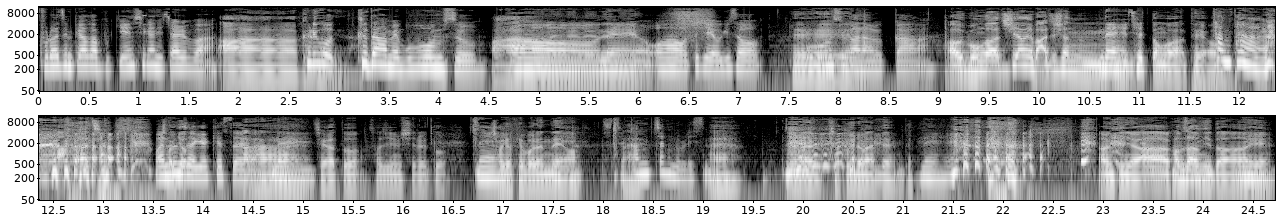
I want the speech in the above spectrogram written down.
부러진 뼈가 붙기엔 시간이 짧아. 아, 그리고. 그 다음에 모범수. 아, 어. 네. 와 어떻게 여기서 예, 모범수가 예. 나올까? 아, 뭔가 취향에 맞으셨던 네, 제- 것 같아요. 탕탕. 완전 저격- 저격 했어요. 아, 네. 제가 또 서지임 씨를 또 네. 저격해버렸네요. 네, 진짜 깜짝 놀랐습니다. 아, 제가 자꾸 이러면 안 되는데. 네. 아무튼요. 아, 감사합니다. 네. 예.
